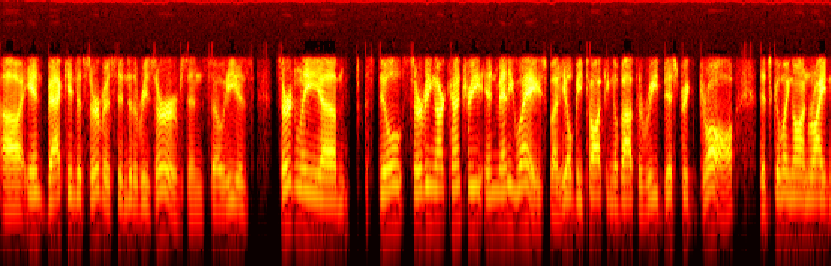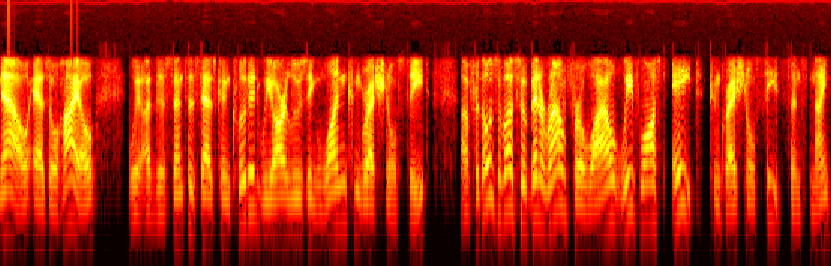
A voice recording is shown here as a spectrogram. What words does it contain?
uh, in back into service into the reserves, and so he is certainly um, still serving our country in many ways. But he'll be talking about the redistrict draw that's going on right now as Ohio. We, uh, the census has concluded. We are losing one congressional seat. Uh, for those of us who have been around for a while, we've lost eight congressional seats since nine,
